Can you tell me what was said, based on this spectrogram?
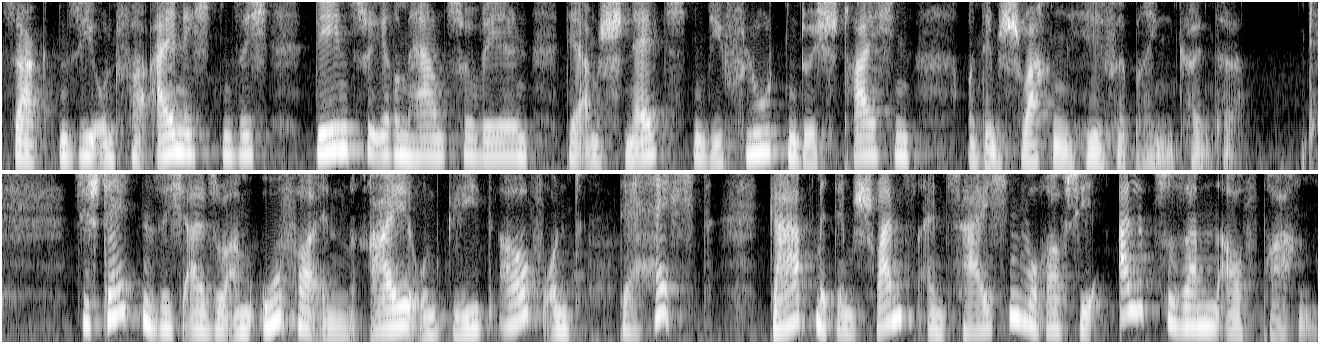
sagten sie und vereinigten sich, den zu ihrem Herrn zu wählen, der am schnellsten die Fluten durchstreichen und dem Schwachen Hilfe bringen könnte. Sie stellten sich also am Ufer in Reih und Glied auf, und der Hecht gab mit dem Schwanz ein Zeichen, worauf sie alle zusammen aufbrachen.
